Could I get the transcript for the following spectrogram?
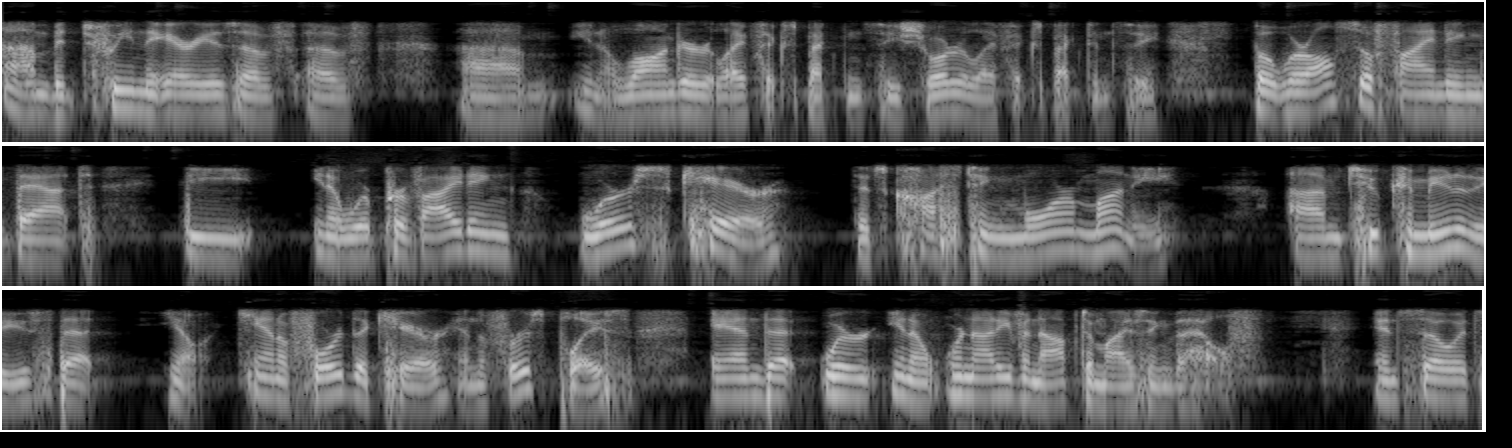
um, between the areas of, of um, you know, longer life expectancy, shorter life expectancy. But we're also finding that the, you know, we're providing worse care that's costing more money um, to communities that you know can't afford the care in the first place, and that we're you know we're not even optimizing the health. And so it's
